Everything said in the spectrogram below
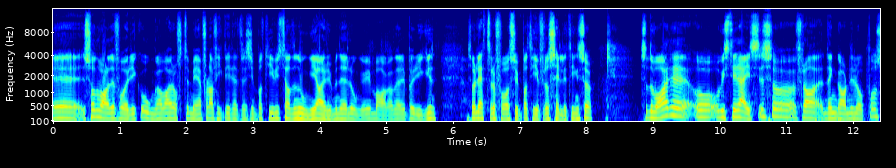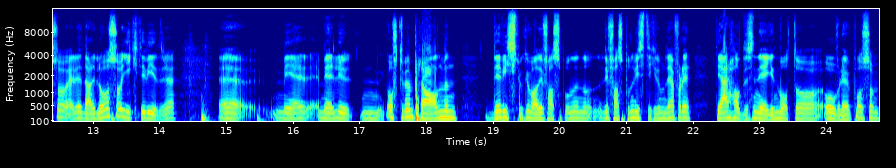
Eh, sånn var det det foregikk. Unga var ofte med, for da fikk de lettere sympati. Hvis de hadde en unge i armen eller unge i magen eller på ryggen, så var det lettere å få sympati for å selge ting. Så, så det var eh, og, og hvis de reiste så fra den gården de lå på, så, eller der de lå, så gikk de videre eh, mer, mer Ofte med en plan, men det visste jo ikke hva de fastboende De fastboende visste ikke om det, for de her hadde sin egen måte å overleve på som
